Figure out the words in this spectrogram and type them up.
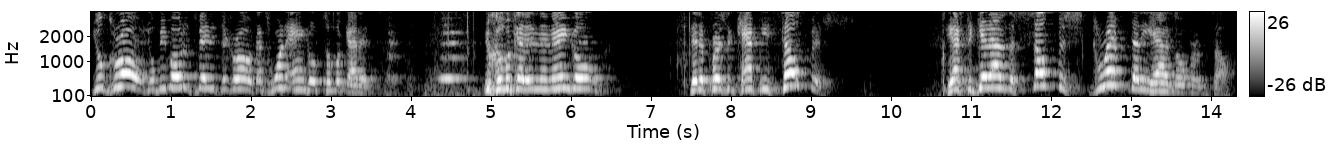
you'll grow. You'll be motivated to grow. That's one angle to look at it. You can look at it in an angle that a person can't be selfish. He has to get out of the selfish grip that he has over himself.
